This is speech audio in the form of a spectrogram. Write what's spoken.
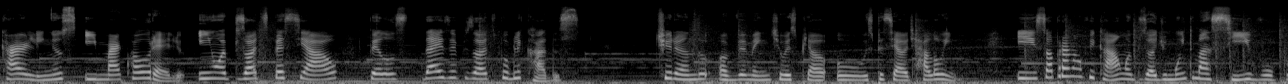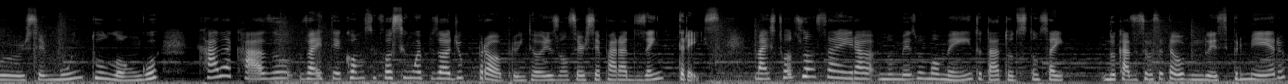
Carlinhos e Marco Aurélio, em um episódio especial pelos 10 episódios publicados, tirando, obviamente, o, o especial de Halloween. E só para não ficar um episódio muito massivo por ser muito longo, cada caso vai ter como se fosse um episódio próprio, então eles vão ser separados em três. Mas todos vão sair no mesmo momento, tá? Todos estão saindo. No caso, se você está ouvindo esse primeiro,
